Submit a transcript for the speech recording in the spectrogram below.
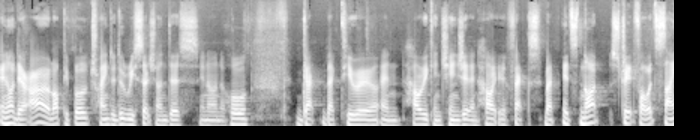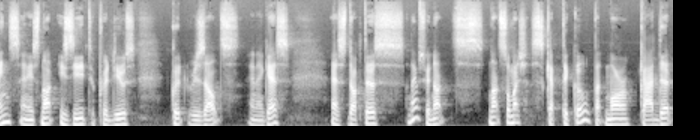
you know there are a lot of people trying to do research on this, you know, on the whole gut bacteria and how we can change it and how it affects. But it's not straightforward science and it's not easy to produce good results. And I guess as doctors, sometimes we're not not so much skeptical, but more guarded,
